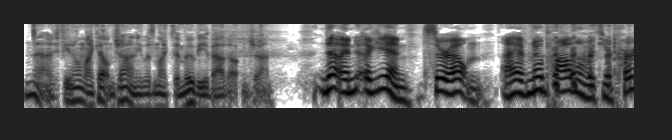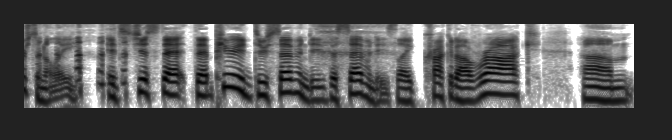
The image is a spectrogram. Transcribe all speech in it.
No, if you don't like Elton John, you wouldn't like the movie about Elton John. No, and again, Sir Elton, I have no problem with you personally. It's just that that period through seventies, the seventies, like Crocodile Rock, um,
